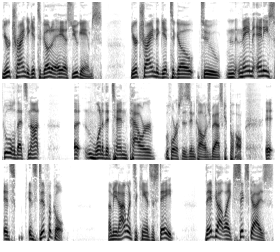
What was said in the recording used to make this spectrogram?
you're trying to get to go to ASU games, you're trying to get to go to n- name any school that's not uh, one of the 10 power horses in college basketball. It, it's it's difficult. I mean, I went to Kansas State. They've got like six guys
